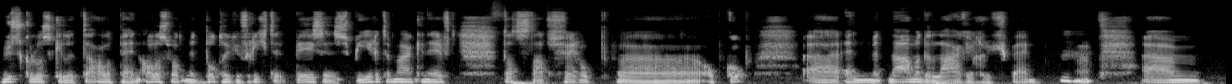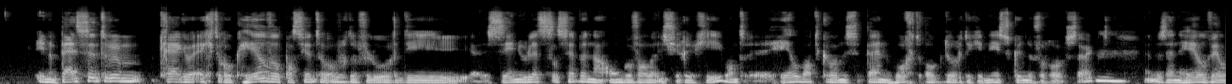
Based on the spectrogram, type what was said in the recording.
musculoskeletale pijn, alles wat met botten, gewrichten, pezen en spieren te maken heeft, dat staat ver op, uh, op kop. Uh, en met name de lage rugpijn. Um, in een pijncentrum krijgen we echter ook heel veel patiënten over de vloer die zenuwletsels hebben na ongevallen in chirurgie. Want heel wat chronische pijn wordt ook door de geneeskunde veroorzaakt. Mm. En er zijn heel veel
